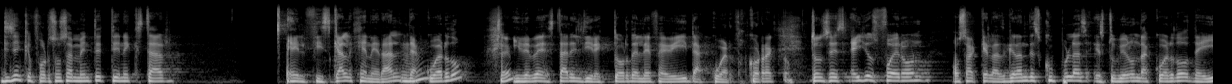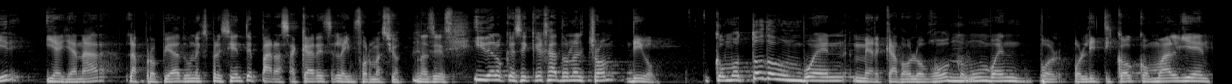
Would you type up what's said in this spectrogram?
dicen que forzosamente tiene que estar el fiscal general de acuerdo y debe estar el director del FBI de acuerdo. Correcto. Entonces ellos fueron, o sea que las grandes cúpulas estuvieron de acuerdo de ir y allanar la propiedad de un expresidente para sacar la información. Así es. Y de lo que se queja Donald Trump, digo, como todo un buen mercadólogo, como un buen político, como alguien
